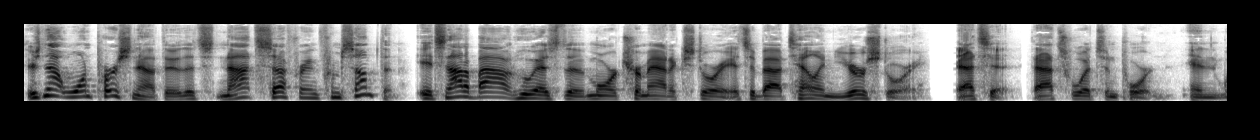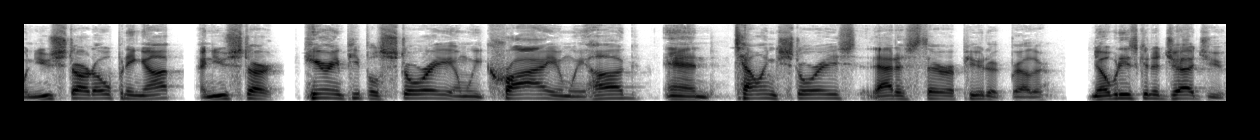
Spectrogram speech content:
There's not one person out there that's not suffering from something. It's not about who has the more traumatic story, it's about telling your story. That's it. That's what's important. And when you start opening up and you start hearing people's story and we cry and we hug and telling stories, that is therapeutic, brother. Nobody's going to judge you.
